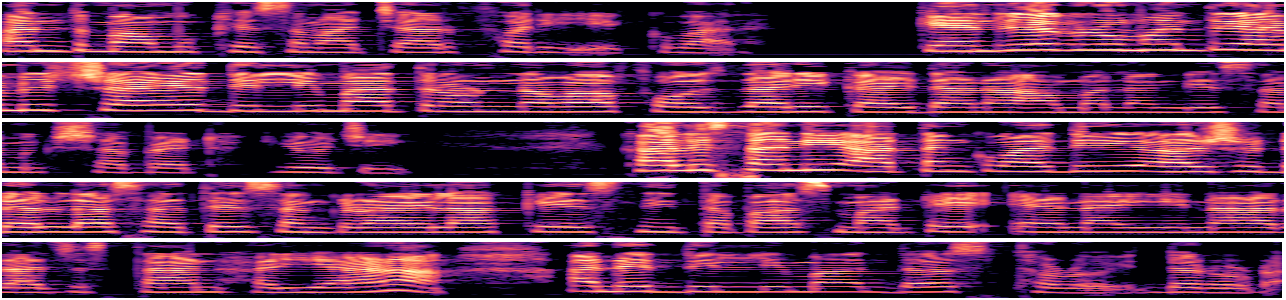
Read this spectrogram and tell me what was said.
અંતમાં મુખ્ય સમાચાર ફરી એકવાર. કેન્દ્રીય ગૃહમંત્રી અમિત શાહે દિલ્હીમાં ત્રણ નવા ફોજદારી કાયદાના અમલ અંગે સમીક્ષા બેઠક યોજી. ખાલિસ્તાની આતંકવાદી અર્શ ડલ્લા સાથે સંકળાયેલા કેસની તપાસ માટે એનઆઈએના રાજસ્થાન, હરિયાણા અને દિલ્હીમાં દસ સ્થળોએ દરોડા.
